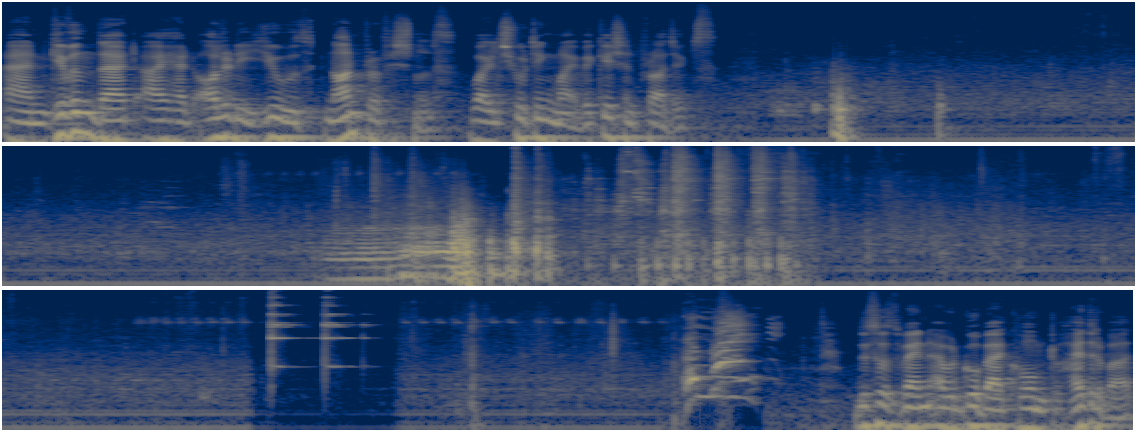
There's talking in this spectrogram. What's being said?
And given that I had already used non professionals while shooting my vacation projects, this was when I would go back home to Hyderabad.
